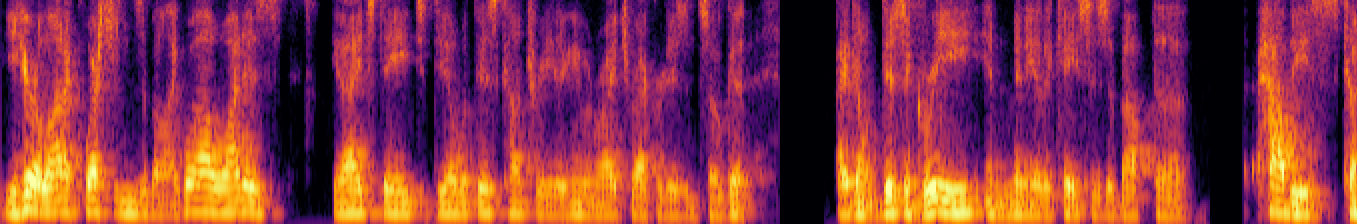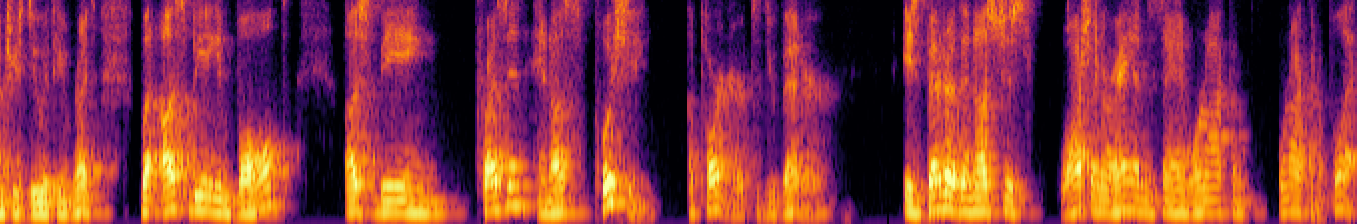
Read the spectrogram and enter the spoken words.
You hear a lot of questions about, like, well, why does the United States deal with this country? Their human rights record isn't so good. I don't disagree in many other cases about the how these countries do with human rights, but us being involved, us being present, and us pushing a partner to do better is better than us just washing our hands and saying we're not going to we're not going to play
